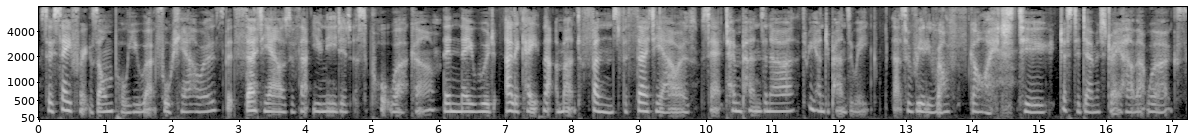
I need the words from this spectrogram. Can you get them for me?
So, say for example, you work 40 hours, but 30 hours of that you needed a support worker, then they would allocate that amount of funds for 30 hours, say at £10 an hour, £300 a week. That's a really rough guide to just to demonstrate how that works.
